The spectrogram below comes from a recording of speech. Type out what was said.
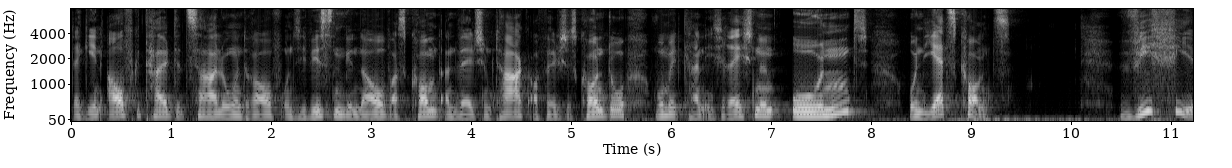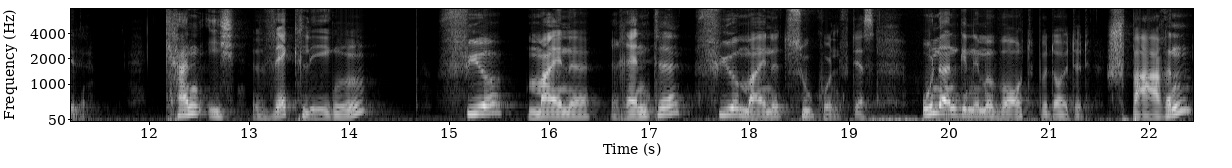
da gehen aufgeteilte Zahlungen drauf und Sie wissen genau, was kommt, an welchem Tag, auf welches Konto, womit kann ich rechnen und, und jetzt kommt's, wie viel kann ich weglegen für meine Rente, für meine Zukunft? Das unangenehme Wort bedeutet sparen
